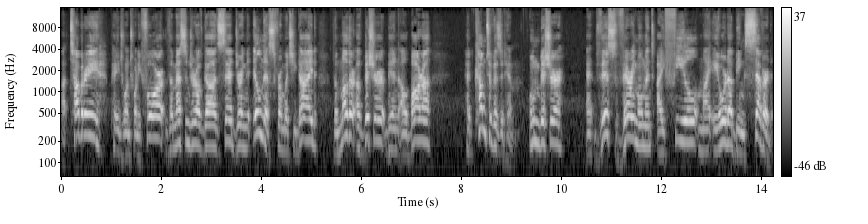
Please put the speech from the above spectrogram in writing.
Uh, Tabari, page 124, the messenger of God said during the illness from which he died, the mother of Bishr bin al-Bara had come to visit him. Umm Bishr, at this very moment I feel my aorta being severed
